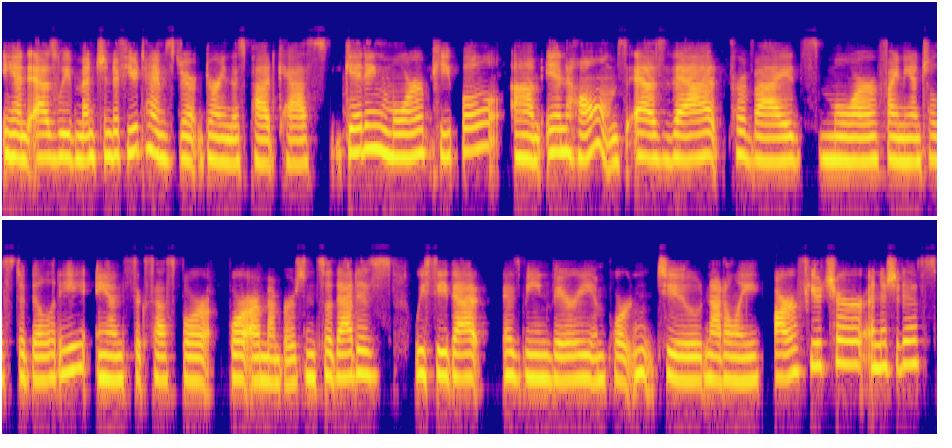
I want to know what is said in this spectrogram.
and as we've mentioned a few times dur- during this podcast, getting more people um, in homes as that provides more financial stability and success for for our members. And so that is, we see that as being very important to not only our future initiatives,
